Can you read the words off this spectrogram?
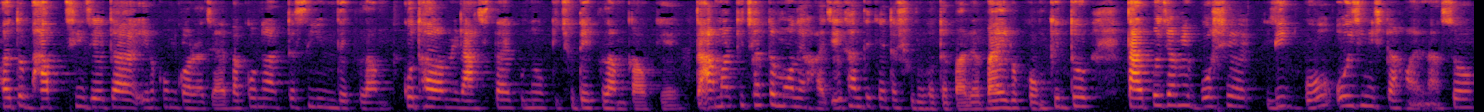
হয়তো ভাবছি যে এটা এরকম করা যায় বা কোনো একটা সিন দেখলাম। কোথাও আমি রাস্তায় কোনো কিছু দেখলাম কাউকে। তা আমার কিছু একটা মনে হয় যে এখান থেকে এটা শুরু হতে পারে বা এরকম। কিন্তু তারপর যে আমি বসে লিখব ওই জিনিসটা হয় না। সো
